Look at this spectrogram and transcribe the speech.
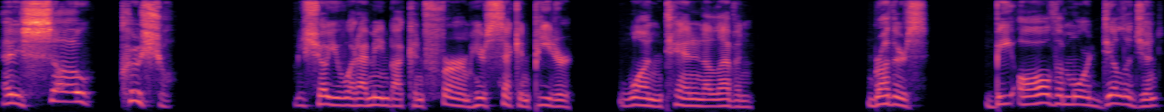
That is so crucial. Let me show you what I mean by confirm. Here's 2 Peter 1 10 and 11. Brothers, be all the more diligent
